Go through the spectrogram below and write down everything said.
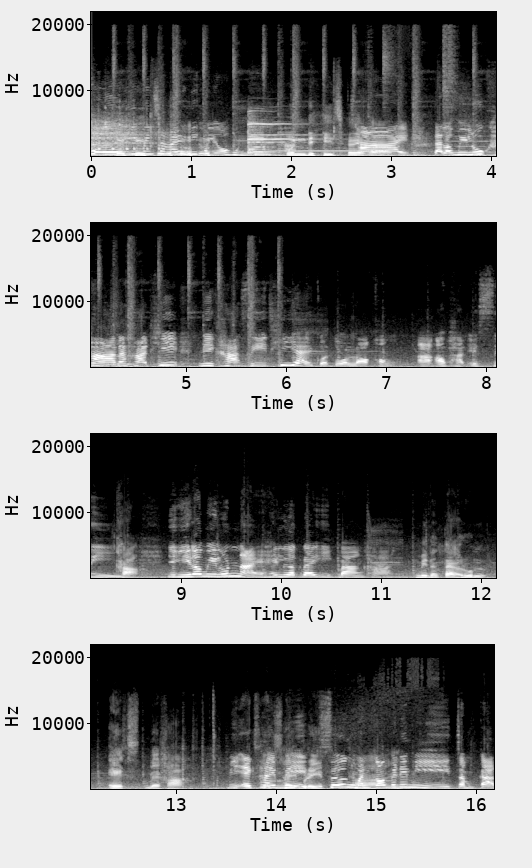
เฮ้ยไม่ใช่นี่เขาเรียกว่าหุ่นดีค่ะ คุณดีใช่ไหมใชคะ่แต่เรามีลูกค้านะคะที่มีคาร์ซีทที่ใหญ่กว่าตัวล็อกของเอาผ่าน SC ค่ะ อย่างนี้เรามีรุ่นไหนให้เลือกได้อีกบ้างคะ มีตั้งแต่รุ่น X เลยค่ะ มี X X Hybrid Hybrid ซึ่งมันก็ใช่ไม่ได้มีจำกัด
